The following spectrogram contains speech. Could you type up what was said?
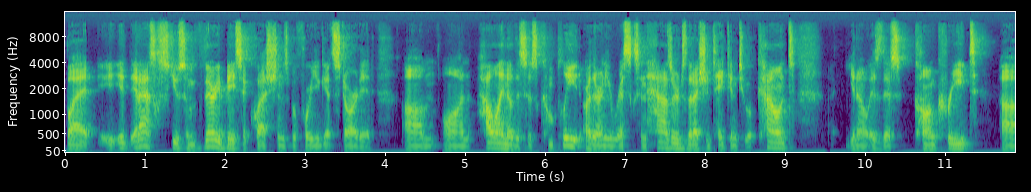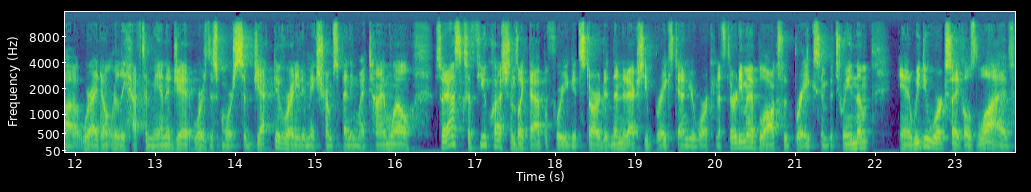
But it, it asks you some very basic questions before you get started um, on how I know this is complete. Are there any risks and hazards that I should take into account? You know, is this concrete uh, where I don't really have to manage it, or is this more subjective where I need to make sure I'm spending my time well? So it asks a few questions like that before you get started. And then it actually breaks down your work into 30 minute blocks with breaks in between them. And we do work cycles live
